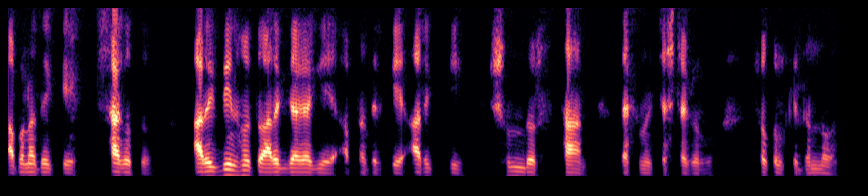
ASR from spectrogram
আপনাদেরকে স্বাগত। আরেকদিন হয়তো আরেক জায়গায় গিয়ে আপনাদেরকে আরেকটি সুন্দর স্থান দেখানোর চেষ্টা করব। সকলকে ধন্যবাদ।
